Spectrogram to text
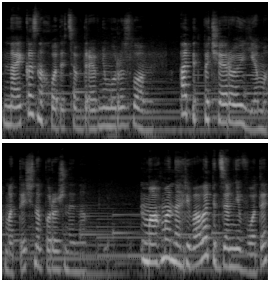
найка знаходиться в древньому розломі, а під печерою є магматична порожнина. Магма нагрівала підземні води,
